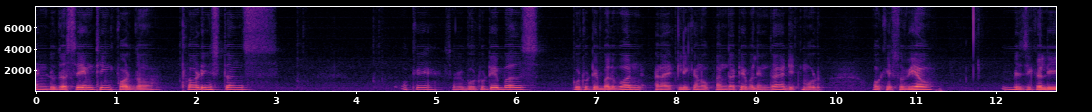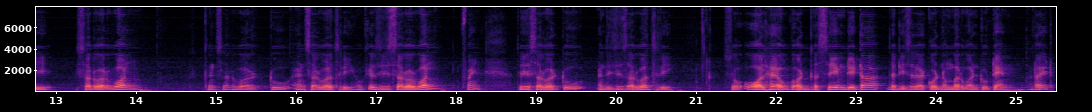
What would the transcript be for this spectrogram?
And do the same thing for the third instance. Okay. So go to tables. Go to table 1 right click and open the table in the edit mode. Okay. So we have basically server 1 then server 2 and server 3 okay. This is server 1 fine. This is server 2 and this is server 3 so all have got the same data that is record number 1 to 10 right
